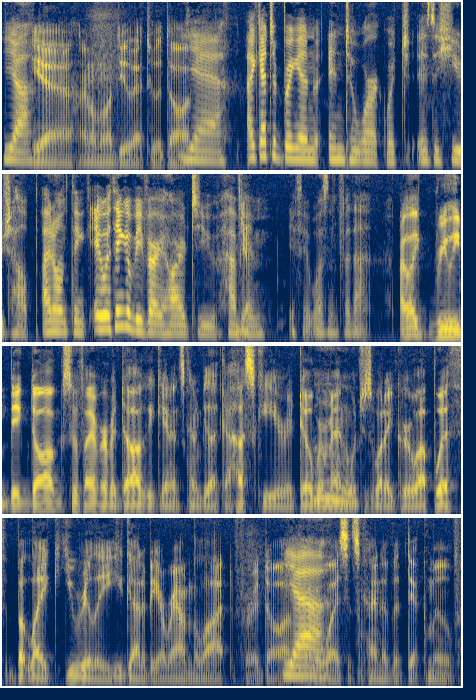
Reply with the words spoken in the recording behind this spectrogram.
Yeah. Yeah, I don't want to do that to a dog. Yeah. I get to bring him into work, which is a huge help. I don't think it would think it would be very hard to have Yeah. him if it wasn't for that. I like really big dogs, so if I ever have a dog again, it's going to be like a husky or a Doberman, which is what I grew up with. But like, you really you got to be around a lot for a dog. Yeah. Otherwise, it's kind of a dick move.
